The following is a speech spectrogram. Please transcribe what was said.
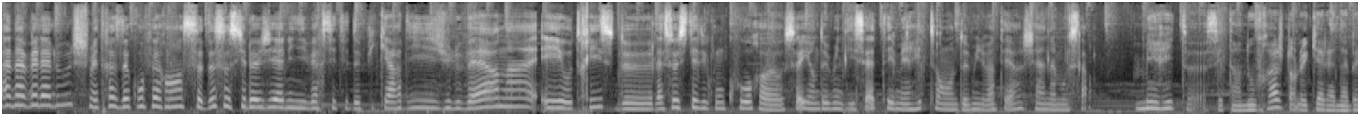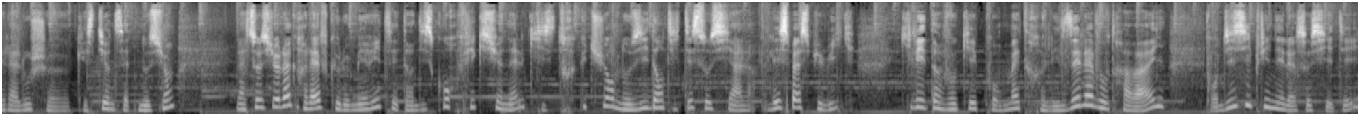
Annabelle Alouche, maîtresse de conférences de sociologie à l'Université de Picardie, Jules Verne, et autrice de La Société du concours euh, au Seuil en 2017 et Mérite en 2021 chez Anna Moussa. Mérite, c'est un ouvrage dans lequel Annabelle Alouche euh, questionne cette notion. La sociologue relève que le mérite est un discours fictionnel qui structure nos identités sociales, l'espace public, qu'il est invoqué pour mettre les élèves au travail, pour discipliner la société,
